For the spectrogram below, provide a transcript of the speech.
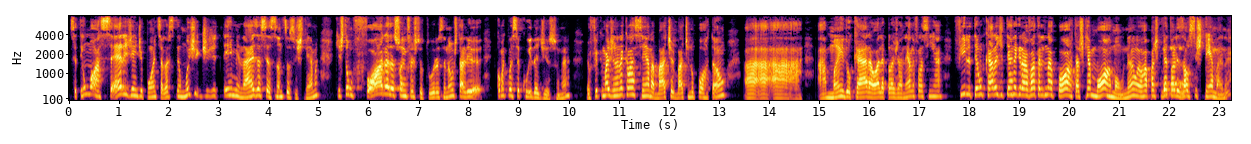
você tem uma série de endpoints, agora você tem um monte de terminais acessando seu sistema que estão fora da sua infraestrutura, você não está ali. Como é que você cuida disso, né? Eu fico imaginando aquela cena, bate, bate no portão, a, a, a mãe do cara olha pela janela e fala assim: ah, filho, tem um cara de terno e gravata ali na porta, acho que é Mormon. Não, é o rapaz que veio atualizar o sistema, né?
